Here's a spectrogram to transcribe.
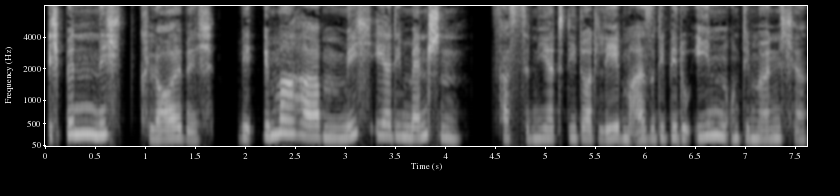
Ich bin nicht gläubig, wie immer haben mich eher die Menschen fasziniert, die dort leben, also die Beduinen und die Mönche.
